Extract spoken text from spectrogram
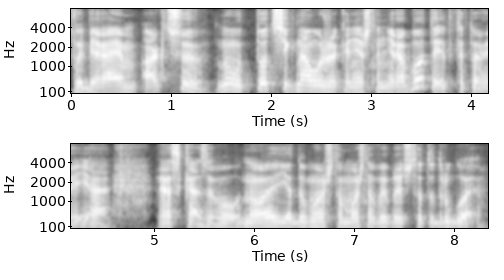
выбираем акцию. Ну, тот сигнал уже, конечно, не работает, который я рассказывал, но я думаю, что можно выбрать что-то другое.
